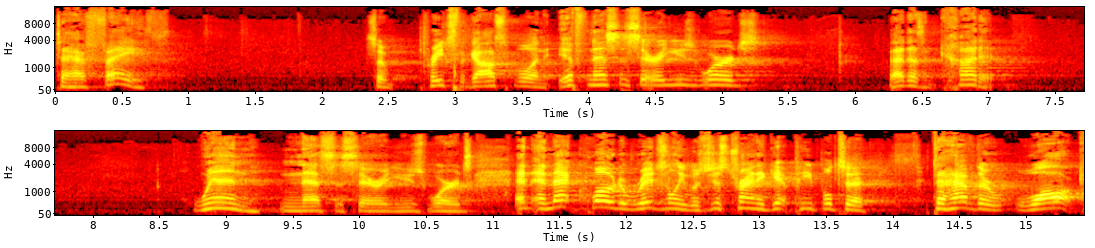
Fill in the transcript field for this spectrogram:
to have faith? So preach the gospel and, if necessary, use words. That doesn't cut it when necessary, use words. And, and that quote originally was just trying to get people to, to have their walk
